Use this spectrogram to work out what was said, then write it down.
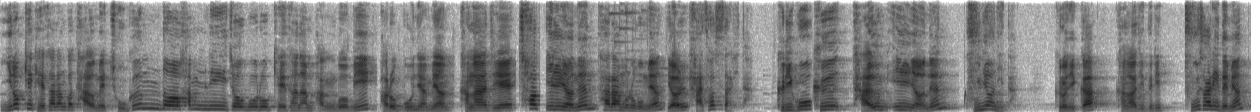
이렇게 계산한 거 다음에 조금 더 합리적으로 계산한 방법이 바로 뭐냐면 강아지의 첫 1년은 사람으로 보면 15살이다. 그리고 그 다음 1년은 9년이다. 그러니까 강아지들이 2살이 되면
